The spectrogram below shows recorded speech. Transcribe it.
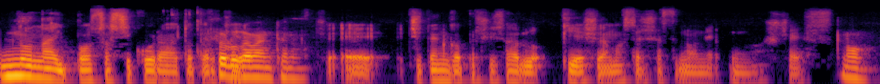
non ha il posto assicurato perché Assolutamente no. cioè, eh, ci tengo a precisarlo, chi esce da Masterchef non è uno chef, No.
